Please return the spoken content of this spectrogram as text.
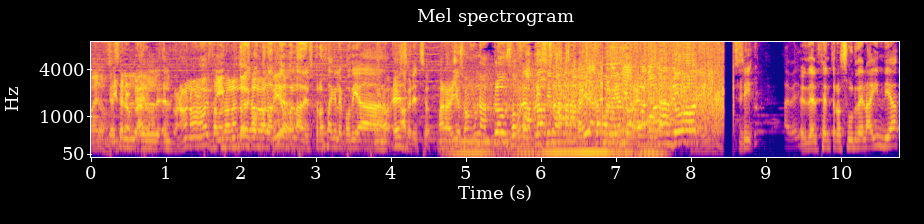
Bueno, sí, es el, claro. el- el- No, no, no, estamos hablando de comparación con la destroza que le podía Bueno, es haber hecho. maravilloso. Un aplauso Un aplauso para Ahí estamos viendo el momento. Sí, es del centro sur de la India.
